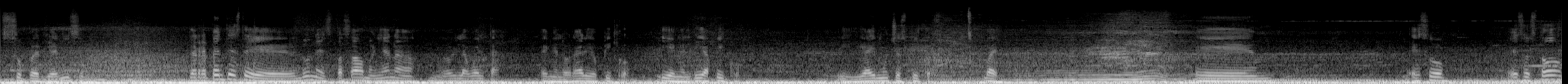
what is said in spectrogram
súper llenísimo. De repente este lunes pasado mañana me doy la vuelta en el horario pico y en el día pico y hay muchos picos. Bueno, eh, eso, eso es todo.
